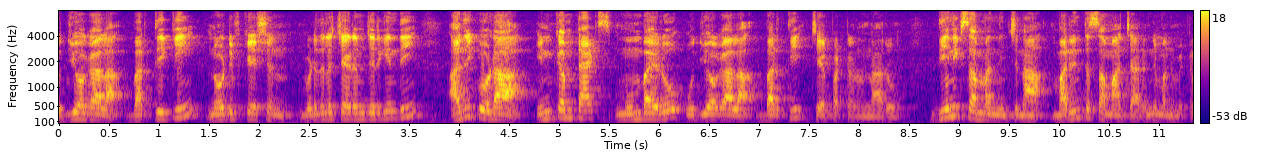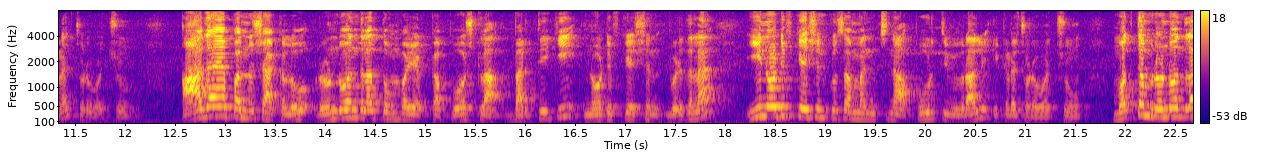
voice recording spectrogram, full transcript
ఉద్యోగాల భర్తీకి నోటిఫికేషన్ విడుదల చేయడం జరిగింది. అది కూడా ఇన్కమ్ ట్యాక్స్ ముంబైలో ఉద్యోగాల భర్తీ చేపట్టనున్నారు. దీనికి సంబంధించిన మరింత సమాచారాన్ని మనం ఇక్కడ చూడవచ్చు. ఆదాయ పన్ను శాఖలో రెండు వందల తొంభై ఒక్క పోస్టుల భర్తీకి నోటిఫికేషన్ విడుదల ఈ నోటిఫికేషన్కు సంబంధించిన పూర్తి వివరాలు ఇక్కడ చూడవచ్చు. మొత్తం రెండు వందల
